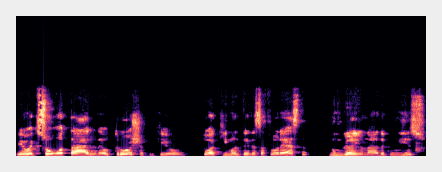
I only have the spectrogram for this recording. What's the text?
eu é que sou o otário, né? O trouxa, porque eu estou aqui mantendo essa floresta, não ganho nada com isso,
